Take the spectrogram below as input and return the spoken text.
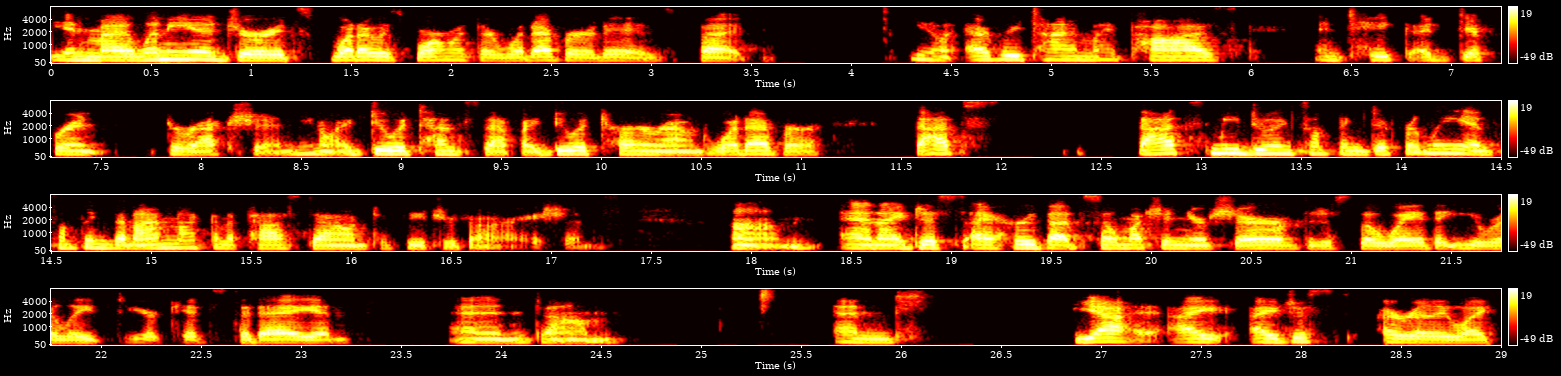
in my lineage or it's what I was born with or whatever it is. But, you know, every time I pause and take a different direction, you know, I do a 10 step, I do a turnaround, whatever, that's that's me doing something differently and something that I'm not going to pass down to future generations. Um, and I just I heard that so much in your share of just the way that you relate to your kids today and and um and yeah I I just I really like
